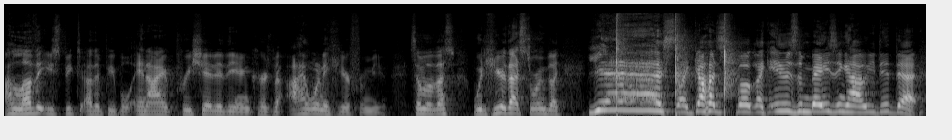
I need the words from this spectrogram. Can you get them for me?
I love that you speak to other people, and I appreciated the encouragement. I want to hear from you. Some of us would hear that story and be like, Yes, like God spoke. Like it was amazing how He did that.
